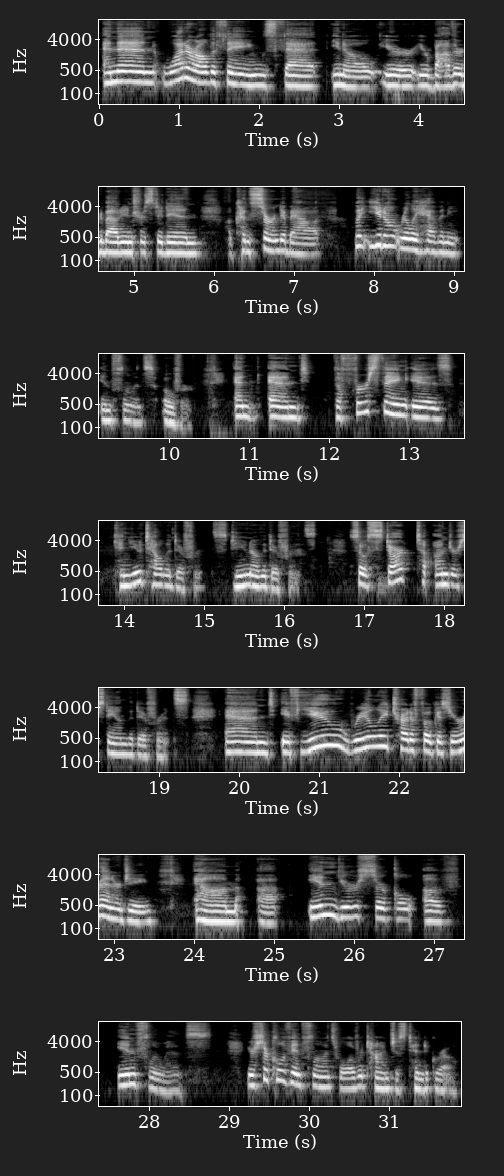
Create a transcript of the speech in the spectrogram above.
And then what are all the things that, you know, you're you're bothered about, interested in, uh, concerned about, but you don't really have any influence over. And and the first thing is can you tell the difference? Do you know the difference? So start to understand the difference. And if you really try to focus your energy um, uh, in your circle of influence, your circle of influence will over time just tend to grow.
